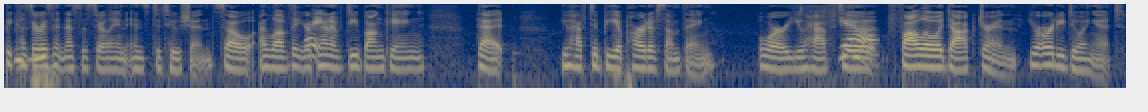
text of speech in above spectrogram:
because mm-hmm. there isn't necessarily an institution. So I love that you're right. kind of debunking that you have to be a part of something or you have to yeah. follow a doctrine. You're already doing it.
